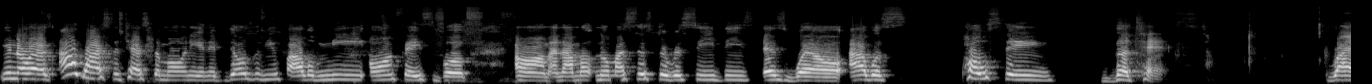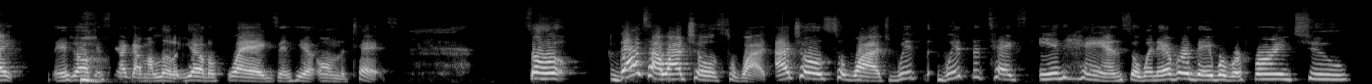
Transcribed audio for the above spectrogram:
you know, as I watch the testimony, and if those of you follow me on Facebook, um, and I know my sister received these as well. I was posting the text, right? As y'all can see, I got my little yellow flags in here on the text. So that's how I chose to watch. I chose to watch with with the text in hand. So whenever they were referring to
